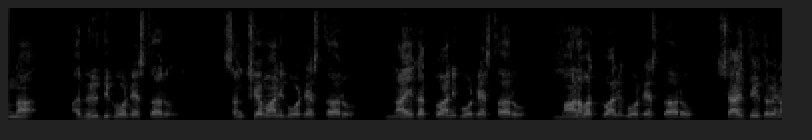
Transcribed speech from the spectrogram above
ఉన్నా అభివృద్ధికి ఓటేస్తారు సంక్షేమానికి ఓటేస్తారు నాయకత్వానికి ఓటేస్తారు మానవత్వానికి ఓటేస్తారు శాంతియుతమైన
